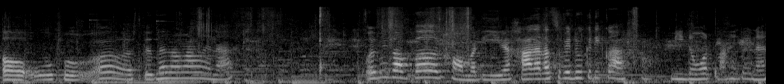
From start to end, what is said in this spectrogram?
โอ้โหตื่นเต้นมากๆเลยนะโอ้ยมีซอฟเวอร์หอมมาดีนะคะ แล้วเราจะไปดูกันดีกว่าค่ะมีโน้ตมาให้ด้วยนะ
